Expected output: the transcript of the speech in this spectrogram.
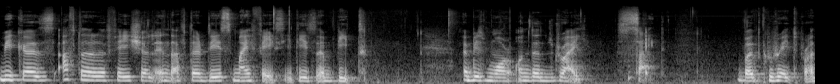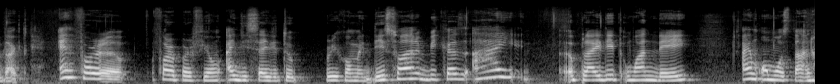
because after the facial and after this my face it is a bit a bit more on the dry side but great product and for a, for a perfume I decided to recommend this one because I applied it one day. I'm almost done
